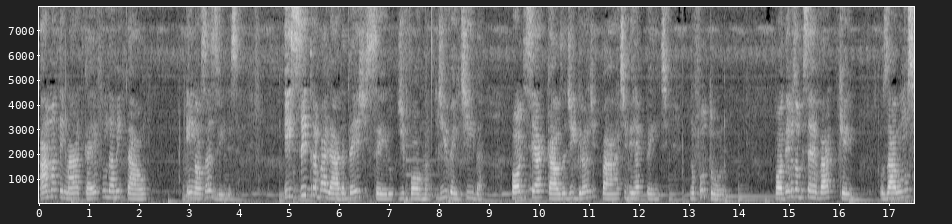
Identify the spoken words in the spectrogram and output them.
a matemática é fundamental em nossas vidas. E se trabalhada desde cedo de forma divertida, pode ser a causa de grande parte de repente no futuro. Podemos observar que os alunos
